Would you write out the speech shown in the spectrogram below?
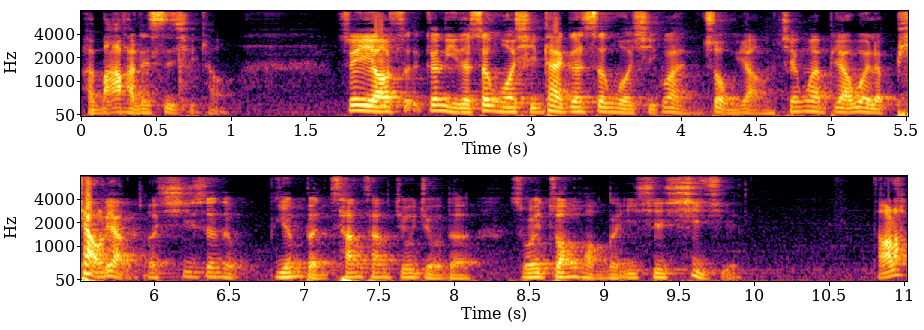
很麻烦的事情哈。所以要是跟你的生活形态跟生活习惯很重要，千万不要为了漂亮而牺牲了原本长长久久的所谓装潢的一些细节。好了，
